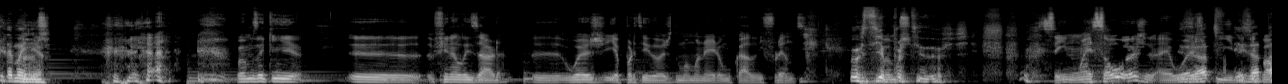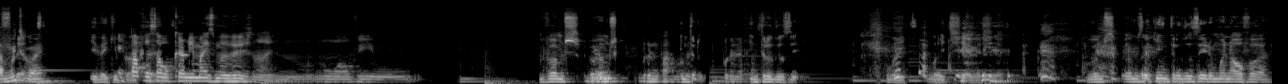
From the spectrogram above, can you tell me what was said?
Até amanhã. Vamos, vamos aqui eh, finalizar eh, hoje e a partir de hoje de uma maneira um bocado diferente. Hoje e a partir de hoje. Sim, não é só hoje, é hoje Exato, e daqui exato para a muito frente. bem. E daqui é para para a passar o. Curry mais uma vez, não é? Não, não ouvi o. Vamos, Bruno, vamos Bruno, pá, Bruno, intro- Bruno, Afonso. introduzir. Leite, leite, chega, chega. Vamos, vamos aqui introduzir uma nova,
